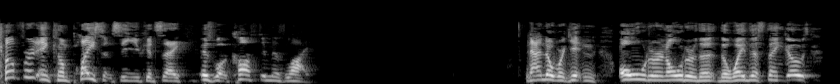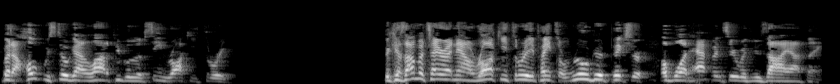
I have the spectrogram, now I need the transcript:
Comfort and complacency, you could say, is what cost him his life. Now I know we're getting older and older the, the way this thing goes, but I hope we still got a lot of people that have seen Rocky 3. Because I'm gonna tell you right now, Rocky 3 paints a real good picture of what happens here with Uzziah, I think.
